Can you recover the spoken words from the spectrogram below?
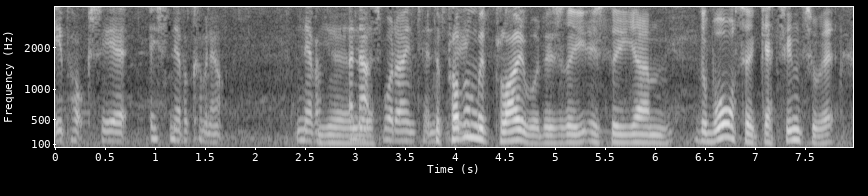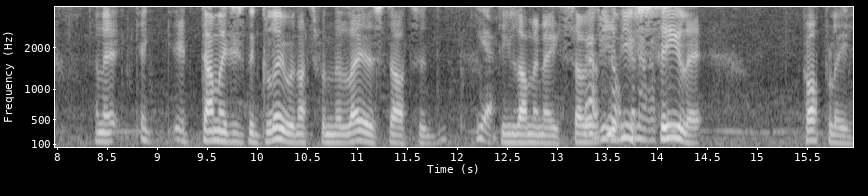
epoxy it, it's never coming out. Never. Yeah, and yeah. that's what I intend to do. The problem do. with plywood is the is the um, the water gets into it, and it, it it damages the glue, and that's when the layers start to yeah. delaminate. So That's if, you- if you seal it properly,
